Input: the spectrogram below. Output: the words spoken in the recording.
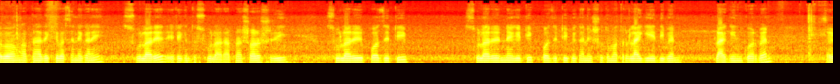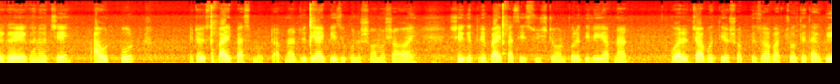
এবং আপনারা দেখতে পাচ্ছেন এখানে সোলারের, এটা কিন্তু সোলার। আপনার সরাসরি সোলারের পজিটিভ, সোলারের নেগেটিভ, পজিটিভ এখানে শুধুমাত্র লাগিয়ে দিবেন প্লাগ ইন করবেন। এখানে হচ্ছে আউটপুট এটা হচ্ছে বাইপাস মোড আপনার যদি আইপিএসে কোনো সমস্যা হয়, সেক্ষেত্রে বাইপাসে সুইচটা অন করে দিলেই আপনার ঘরের যাবতীয় সব কিছু আবার চলতে থাকবে।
